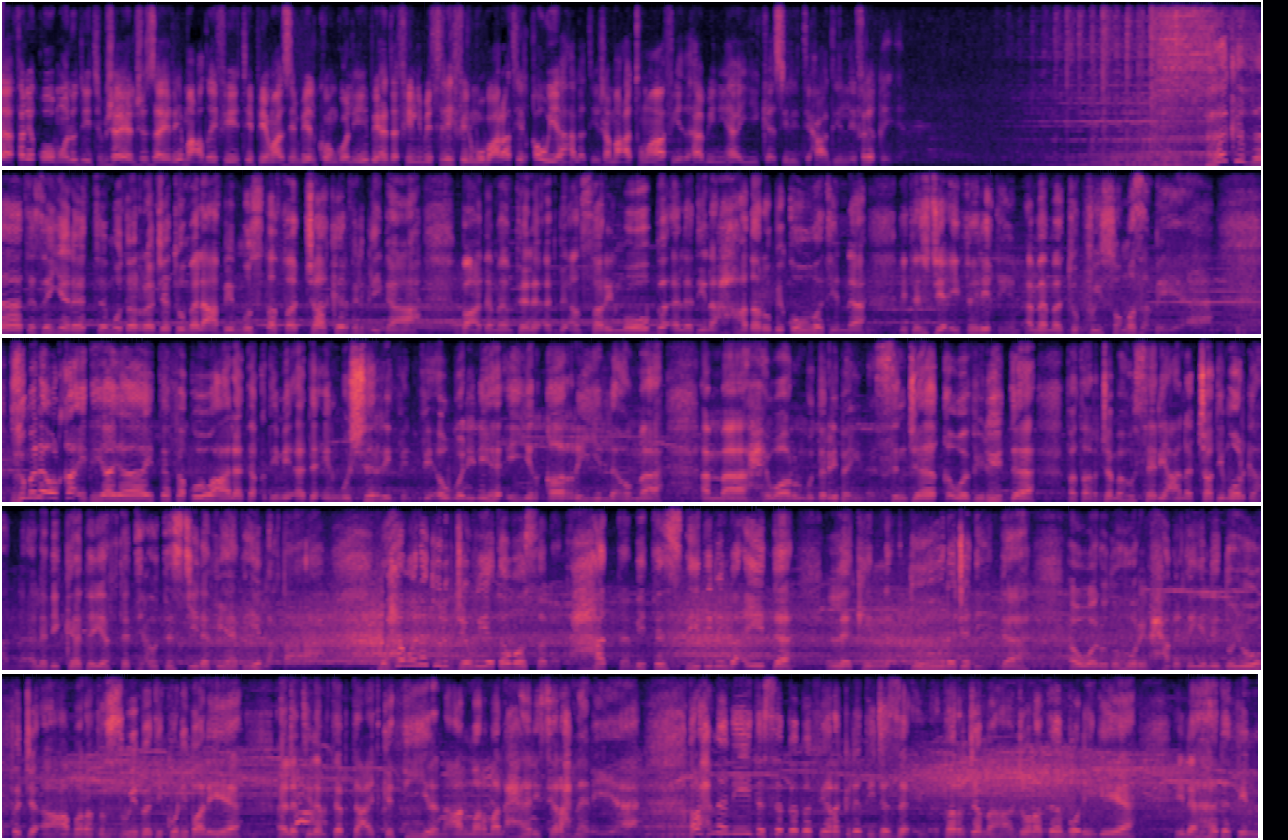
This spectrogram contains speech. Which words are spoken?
تعادل فريق مولودية بجاية الجزائري مع ضيف تيبي مازيمبي الكونغولي بهدف لمثله في المباراة القوية التي جمعتهما في ذهاب نهائي كأس الاتحاد الإفريقي. هكذا تزينت مدرجة ملعب مصطفى تشاكر بالبليدة بعدما امتلأت بأنصار الموب الذين حضروا بقوة لتشجيع فريقهم أمام توبويسون موزامبي زملاء القائد يايا اتفقوا على تقديم أداء مشرف في أول نهائي قاري لهم. أما حوار المدربين سنجاق وفيلود فترجمه سريعا تشادي مورغان الذي كاد يفتتح التسجيل في هذه اللقطة. محاولات البجوية وصلت حتى بالتسديد من بعيد لكن دون جديد. أول ظهور حقيقي للضيوف جاء عبر تصويبة كوليبالي. التي لم تبتعد كثيرا عن مرمى الحارس رحماني. رحماني تسبب في ركلة جزاء ترجمها جوناثان بولينجي إلى هدف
